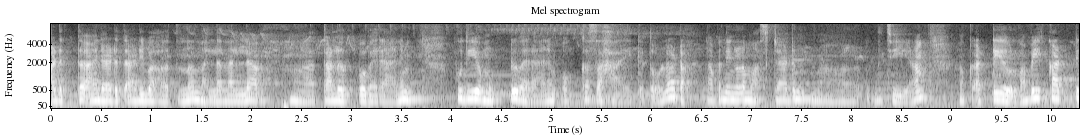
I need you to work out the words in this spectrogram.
അടുത്ത അതിന്റെ അടുത്ത അടിഭാഗത്തു നിന്ന് നല്ല നല്ല തളിർപ്പ് വരാനും പുതിയ മുട്ട് വരാനും ഒക്കെ സഹായിക്കത്തുള്ളൂ കേട്ടോ. അപ്പോൾ നിങ്ങൾ മസ്റ്റായിട്ടും ചെയ്യണം. കട്ട് ചെയ്ത് കൊടുക്കണം അപ്പോൾ ഈ കട്ട്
